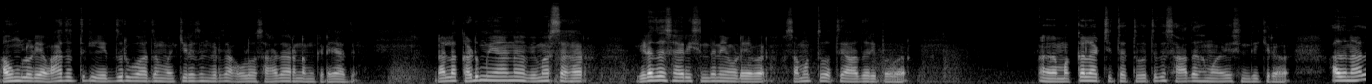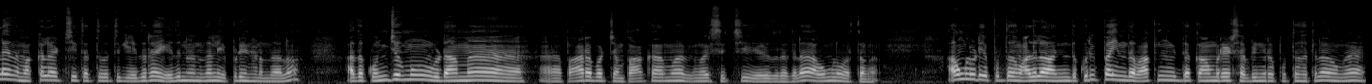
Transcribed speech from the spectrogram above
அவங்களுடைய வாதத்துக்கு எதிர்வாதம் வைக்கிறதுங்கிறது அவ்வளோ சாதாரணம் கிடையாது. நல்ல கடுமையான விமர்சகர் இடதுசாரி சிந்தனையுடையவர் சமத்துவத்தை ஆதரிப்பவர் மக்களாட்சி தத்துவத்துக்கு சாதகமாகவே சிந்திக்கிறவர். அதனால இந்த மக்களாட்சி தத்துவத்துக்கு எதிராக எது நடந்தாலும் எப்படி நடந்தாலும் அதை கொஞ்சமும் விடாமல் பாரபட்சம் பார்க்காம விமர்சித்து எழுதுறதுல அவங்களும் ஒருத்தவங்க. அவங்களுடைய புத்தகம் அதில் இந்த குறிப்பாக இந்த வாக்கிங் வித் த காம்ரேட்ஸ் அப்படிங்கிற புத்தகத்தில் அவங்க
